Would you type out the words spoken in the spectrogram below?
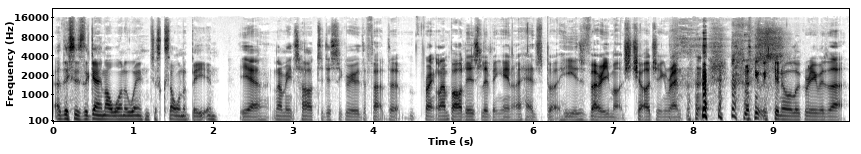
uh, this is the game I want to win just because I want to beat him. Yeah, I mean it's hard to disagree with the fact that Frank Lampard is living in our heads, but he is very much charging rent. I think we can all agree with that.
